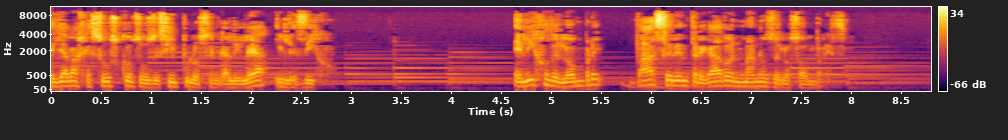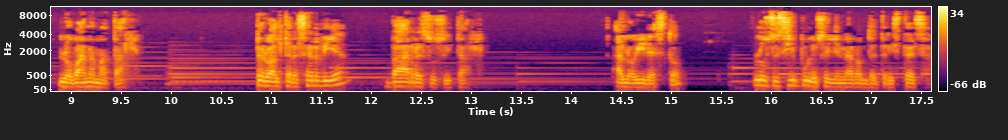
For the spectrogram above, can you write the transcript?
se hallaba Jesús con sus discípulos en Galilea y les dijo, El Hijo del Hombre va a ser entregado en manos de los hombres. Lo van a matar. Pero al tercer día va a resucitar. Al oír esto, los discípulos se llenaron de tristeza.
